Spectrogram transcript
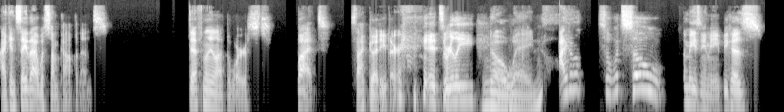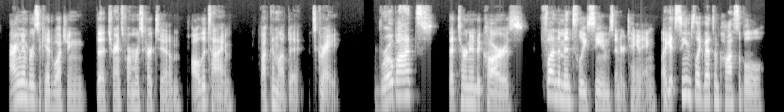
I can say that with some confidence. Definitely not the worst, but it's not good either. it's really no way. No. I don't. So what's so amazing to me because I remember as a kid watching the Transformers cartoon all the time. Fucking loved it. It's great. Robots that turn into cars fundamentally seems entertaining. Like it seems like that's impossible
